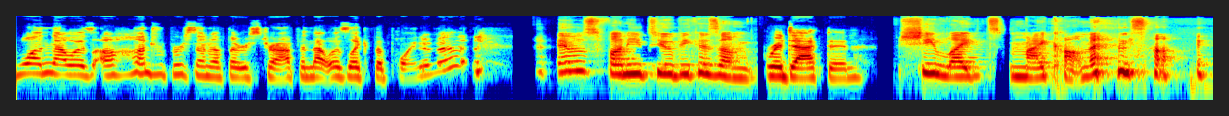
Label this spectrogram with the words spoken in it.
one that was a hundred percent a thirst trap, and that was like the point of it. It was funny too because I'm um Redacted. She liked my comments on it.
